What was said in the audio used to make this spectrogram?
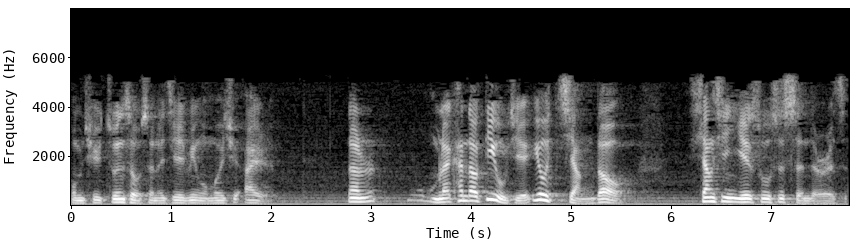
我们去遵守神的诫命，我们会去爱人。那我们来看到第五节，又讲到相信耶稣是神的儿子，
